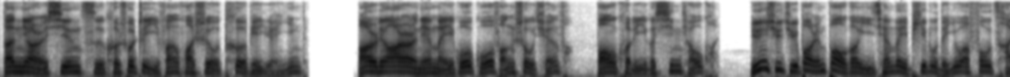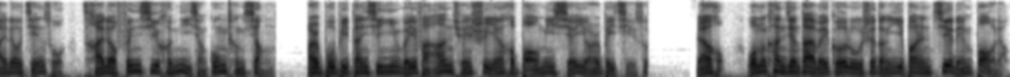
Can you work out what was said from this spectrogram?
丹尼尔希恩此刻说这一番话是有特别原因的。二零二二年美国国防授权法包括了一个新条款允许举报人报告以前未披露的 ufo 材料检索材料分析和逆向工程项目而不必担心因违反安全誓言和保密协议而被起诉。然后我们看见戴维·格鲁什等一帮人接连爆料，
